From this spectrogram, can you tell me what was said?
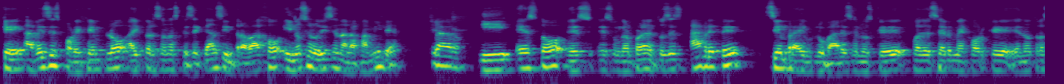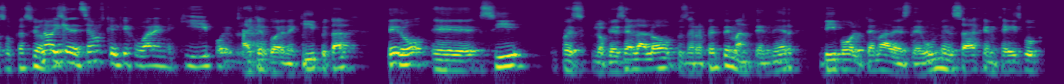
que a veces, por ejemplo, hay personas que se quedan sin trabajo y no se lo dicen a la familia. Claro. Y esto es, es, un gran problema. Entonces, ábrete. Siempre hay lugares en los que puede ser mejor que en otras ocasiones. No, y que decíamos que hay que jugar en equipo. hay que jugar en equipo y tal. Pero eh, sí pues lo que decía Lalo, pues de repente mantener vivo el tema desde un mensaje en Facebook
